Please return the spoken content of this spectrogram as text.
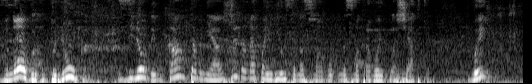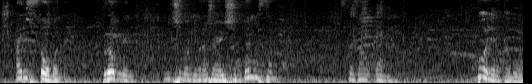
в новых брюках, с зеленым кантом неожиданно появился на, смогу, на смотровой площадке. Вы арестованы. Ровным, ничего не выражающим голосом сказал он. Более того,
